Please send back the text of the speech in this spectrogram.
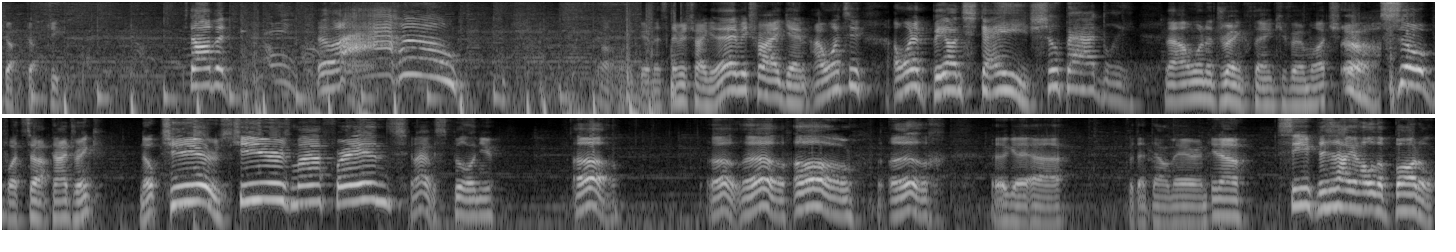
drop, drop, G. Stop it! Oh goodness. Let me try again. Let me try again. I want to I want to be on stage so badly. Now I want to drink. Thank you very much. Ugh. So, what's up? Can I drink? Nope. Cheers. Cheers, my friends. Can I have a spill on you? Oh. Oh, oh, oh, ugh. Okay, uh, put that down there and, you know, see, this is how you hold a bottle.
